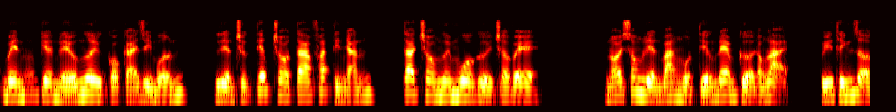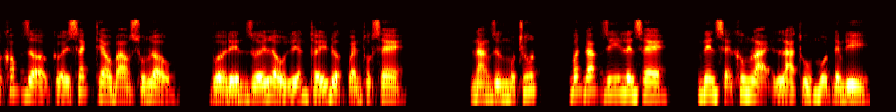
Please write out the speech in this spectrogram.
S bên kia nếu ngươi có cái gì muốn, liền trực tiếp cho ta phát tin nhắn, ta cho ngươi mua gửi trở về. Nói xong liền bang một tiếng đem cửa đóng lại, quý thính dở khóc dở cười sách theo bao xuống lầu, vừa đến dưới lầu liền thấy được quen thuộc xe. Nàng dừng một chút, bất đắc dĩ lên xe, nên sẽ không lại là thủ một đêm đi.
